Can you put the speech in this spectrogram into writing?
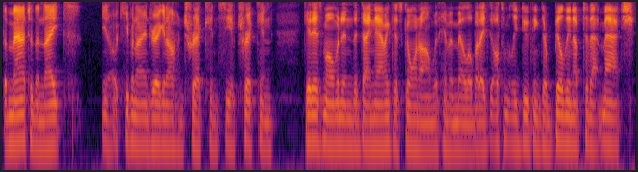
the match of the night, you know, keep an eye on Dragunov and Trick and see if Trick can get his moment and the dynamic that's going on with him and Melo. But I ultimately do think they're building up to that match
